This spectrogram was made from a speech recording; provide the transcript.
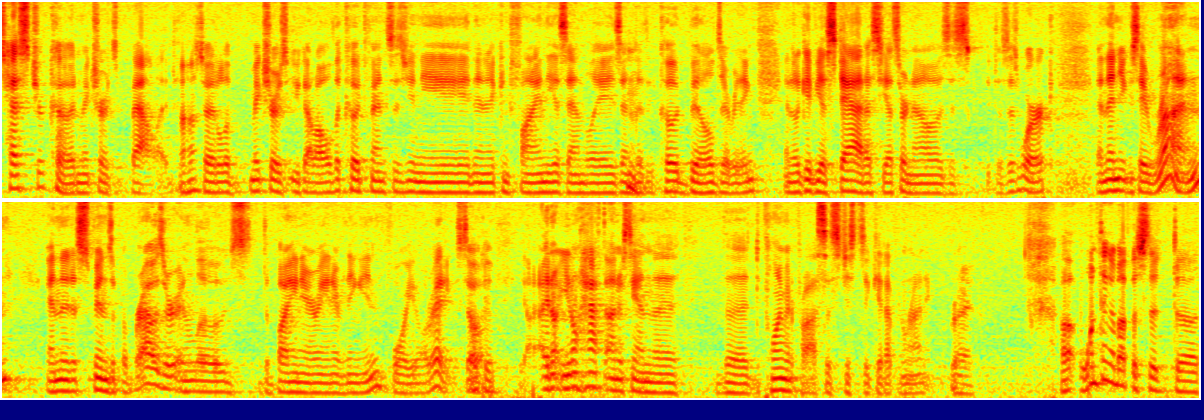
test your code, make sure it's valid. Uh-huh. So it'll make sure you got all the code fences you need, and it can find the assemblies, and the code builds everything, and it'll give you a status, yes or no, is this, does this work? And then you can say, run, and then it spins up a browser and loads the binary and everything in for you already. So Okay. I don't, you don't have to understand the, the deployment process just to get up and running. Right. Uh, One thing about this that uh,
